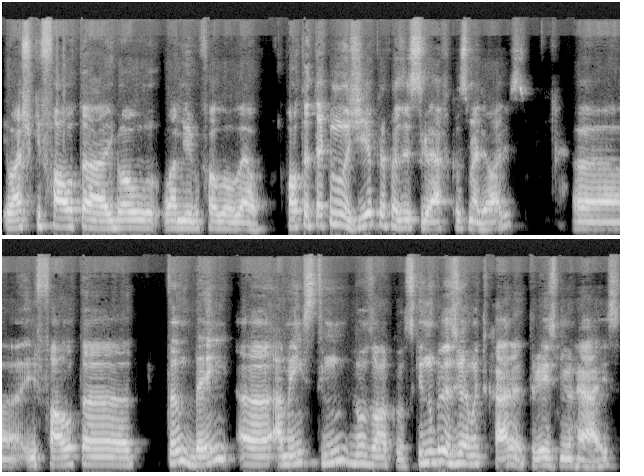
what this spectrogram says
Eu acho que falta, igual o amigo falou, Léo, falta tecnologia para fazer esses gráficos melhores uh, e falta também uh, a mainstream dos óculos, que no Brasil é muito cara, 3 mil reais,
